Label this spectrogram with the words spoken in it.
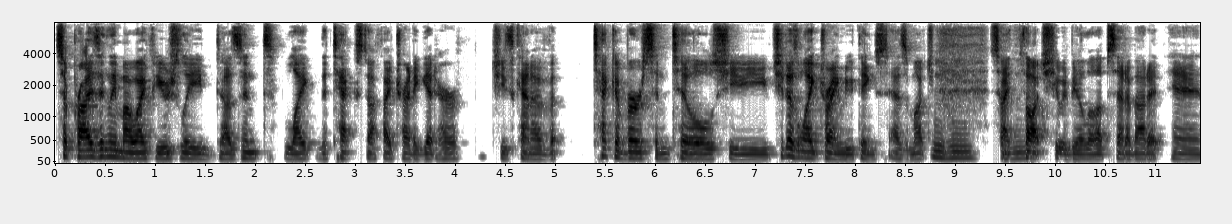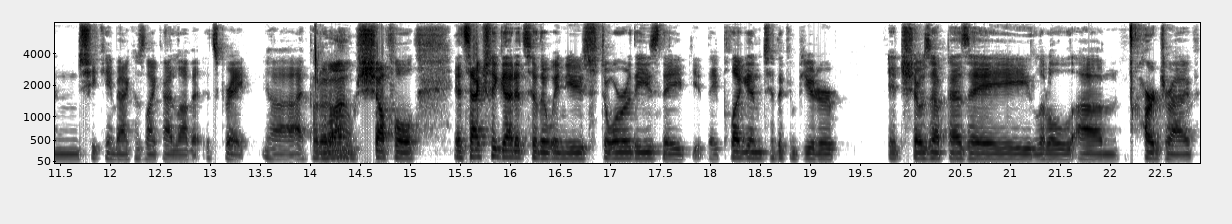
surprisingly, my wife usually doesn't like the tech stuff I try to get her. She's kind of tech averse until she she doesn't like trying new things as much. Mhm. So I Mhm. thought she would be a little upset about it, and she came back and was like, "I love it. It's great." Uh, I put it Wow. on shuffle. It's actually got it so that when you store these, they they plug into the computer. It shows up as a little um, hard drive.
